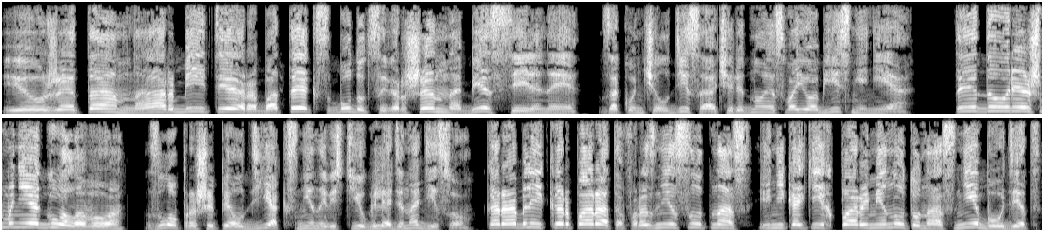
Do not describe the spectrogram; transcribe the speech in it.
И уже там, на орбите, роботекс будут совершенно бессильны, закончил Диса очередное свое объяснение. «Ты дуришь мне голову!» Зло прошипел дьяк с ненавистью, глядя на Дису. «Корабли корпоратов разнесут нас, и никаких пары минут у нас не будет.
